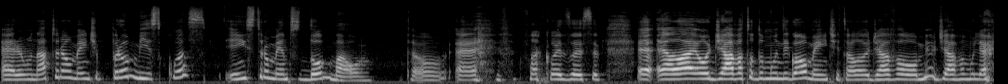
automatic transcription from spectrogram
eram naturalmente promíscuas e instrumentos do mal. Então, é uma coisa. É, ela odiava todo mundo igualmente. Então, ela odiava homem e odiava mulher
